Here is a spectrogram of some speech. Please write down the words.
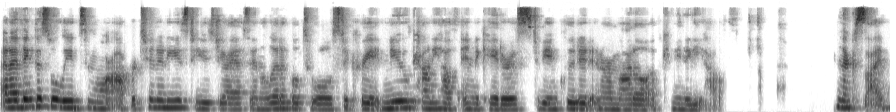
and I think this will lead to more opportunities to use GIS analytical tools to create new county health indicators to be included in our model of community health. Next slide.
